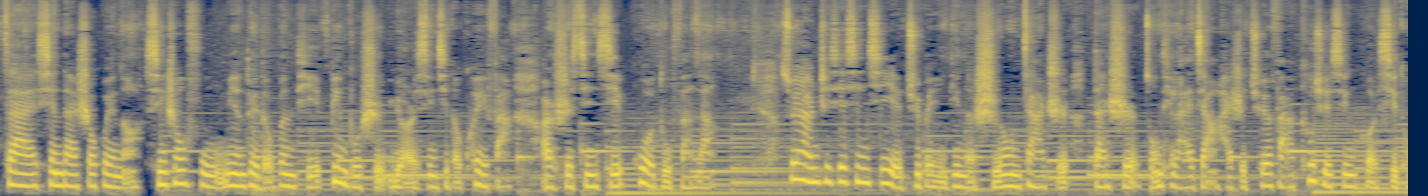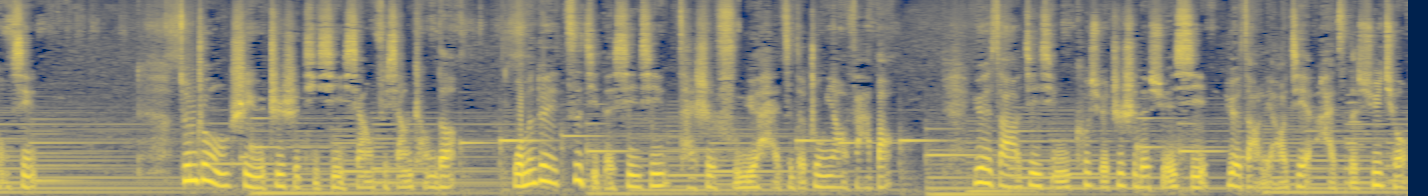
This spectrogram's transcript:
在现代社会呢，新生父母面对的问题并不是育儿信息的匮乏，而是信息过度泛滥。虽然这些信息也具备一定的实用价值，但是总体来讲还是缺乏科学性和系统性。尊重是与知识体系相辅相成的，我们对自己的信心才是抚育孩子的重要法宝。越早进行科学知识的学习，越早了解孩子的需求，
